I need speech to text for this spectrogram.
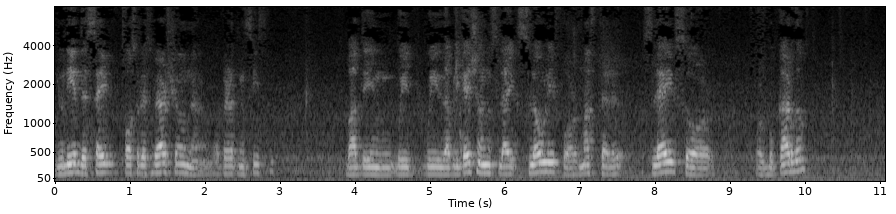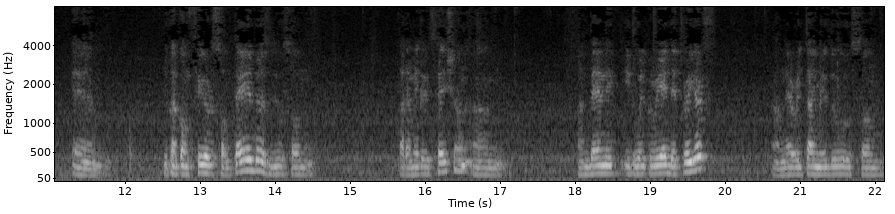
you need the same Postgres version and operating system. But in with with applications like Slony for master slaves or or Bucardo, um, you can configure some tables, do some parameterization, and and then it, it will create the triggers and every time you do some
